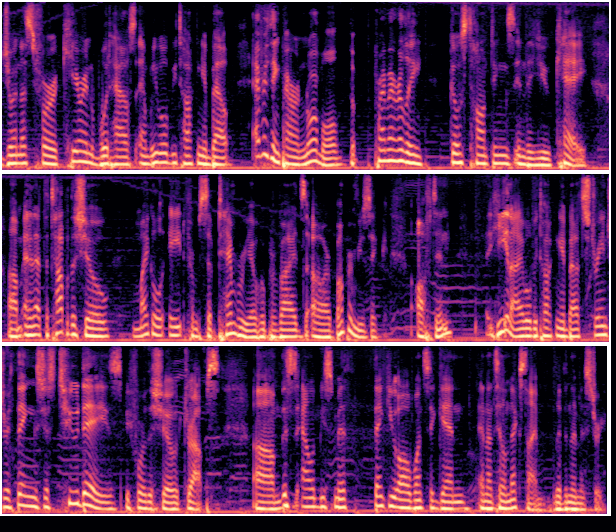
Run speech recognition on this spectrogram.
join us for Kieran Woodhouse, and we will be talking about everything paranormal, but primarily ghost hauntings in the UK. Um, and at the top of the show, Michael Eight from Septembrio, who provides our bumper music often, he and I will be talking about Stranger Things just two days before the show drops. Um, this is Alan B. Smith. Thank you all once again, and until next time, live in the mystery.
